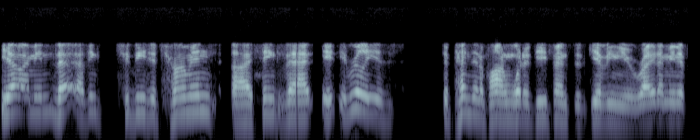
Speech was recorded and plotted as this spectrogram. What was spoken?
Yeah, I mean, that, I think to be determined. I think that it, it really is dependent upon what a defense is giving you, right? I mean, if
